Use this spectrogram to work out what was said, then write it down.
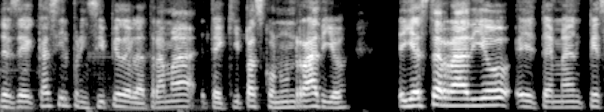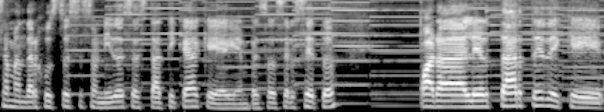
desde casi el principio de la trama, te equipas con un radio. Y este radio eh, te empieza a mandar justo ese sonido, esa estática que empezó a hacer Zeto, para alertarte de que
